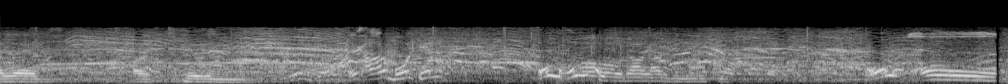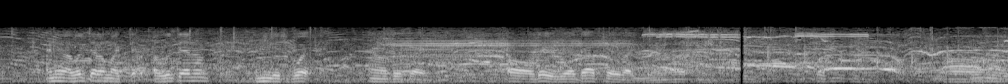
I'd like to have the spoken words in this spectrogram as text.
My legs are killing me. Hey, oh boy, can Oh, oh, Oh, dog, that would have been nasty. oh, oh. And then I looked at him like that. I looked at him, and he goes, what? And I was just like, oh, they read that play like nothing. Uh,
